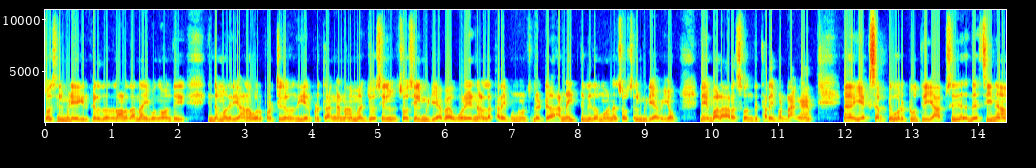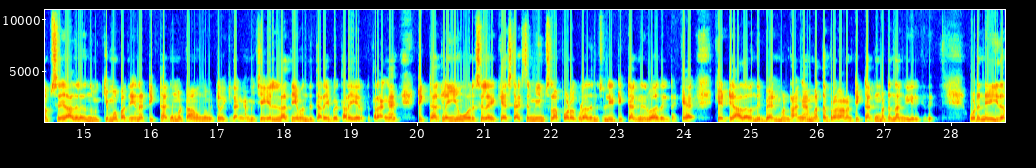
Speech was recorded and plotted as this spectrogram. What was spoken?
சோஷியல் மீடியா இருக்கிறதுனால தானே இவங்க வந்து இந்த மாதிரியான ஒரு புரட்சிகளை வந்து ஏற்படுத்துகிறாங்க நாம ஜோசியல் சோஷியல் மீடியாவை ஒரே நாளில் தடை பண்ணணும்னு சொல்லிட்டு அனைத்து விதமான சோஷியல் மீடியாவையும் நேபாள அரசு வந்து தடை பண்ணுறாங்க எக்ஸப்ட் ஒரு டூ த்ரீ ஆப்ஸு இந்த சீனா ஆப்ஸு அதில் வந்து முக்கியமாக பார்த்தீங்கன்னா டிக்டாக்கு மட்டும் அவங்க விட்டு வைக்கிறாங்க. மிச்சம் எல்லாத்தையும் வந்து தடை தடை ஏற்படுத்துகிறாங்க டிக்டாக்லையும் ஒரு சில கேஷ்டாக்ஸ் மீம்ஸ்லாம் போடக்கூடாதுன்னு சொல்லி டிக்டாக் நிர்வாகத்துக்கிட்ட கே கேட்டு அதை வந்து பேன் பண்ணுறாங்க மற்ற பிரகாரம் டிக்டாக் மட்டும்தான் அங்கே இருக்குது. உடனே இதை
